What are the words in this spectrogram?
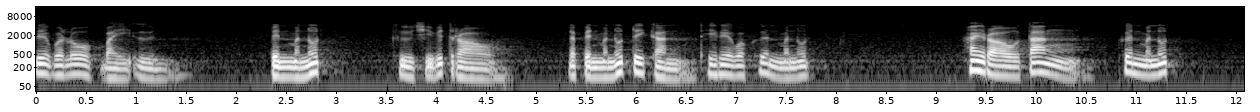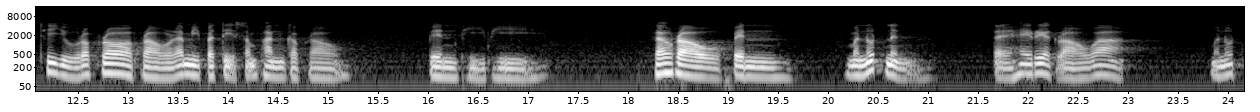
เรียกว่าโลกใบอื่น เป็นมนุษย์คือชีวิตเรา และเป็นมนุษย์ด้วยกันที่เรียกว่าเพื่อนมนุษย์ ให้เราตั้งเพื่อนมนุษย์ที่อยู่รอบๆเราและมีปฏิสัมพันธ์กับเรา เป็นผีผีแล้วเราเป็นมนุษย์หนึ่ง แต่ให้เรียกเราว่ามนุษย์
